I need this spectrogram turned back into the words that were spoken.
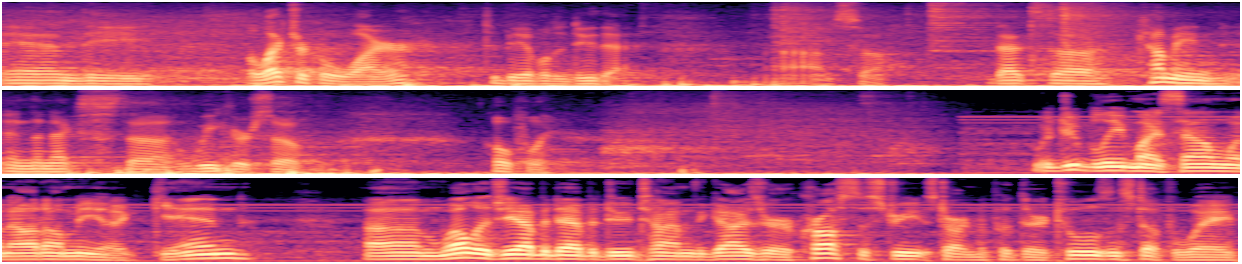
and the electrical wire to be able to do that. Um, so that's uh, coming in the next uh, week or so, hopefully. Would you believe my sound went out on me again? Um, well, it's yabba dabba do time. The guys are across the street starting to put their tools and stuff away.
